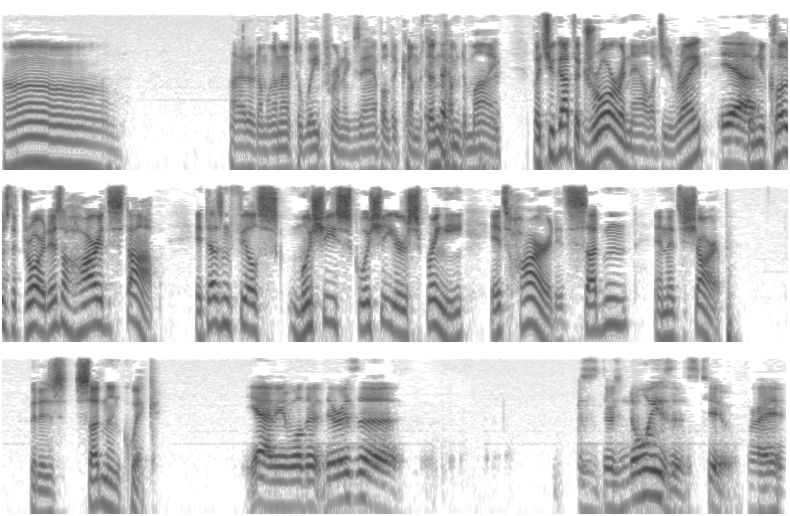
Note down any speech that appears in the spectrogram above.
Oh, I don't know. I'm going to have to wait for an example to come. It doesn't come to mind. But you got the drawer analogy, right? Yeah. When you close the drawer, it is a hard stop. It doesn't feel mushy, squishy, or springy. It's hard. It's sudden and it's sharp. That is sudden and quick. Yeah, I mean, well, there there is a there's, there's noises too, right?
